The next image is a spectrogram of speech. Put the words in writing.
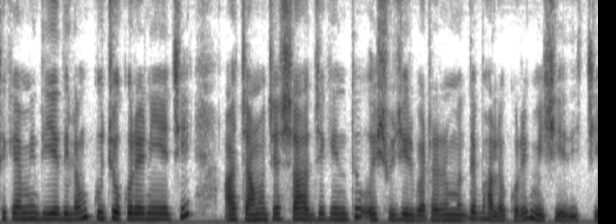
থেকে আমি দিয়ে দিলাম, কুচো করে নিয়েছি আর চামচের সাহায্যে কিন্তু ওই সুজির ব্যাটারের মধ্যে ভালো করে মিশিয়ে দিচ্ছি।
